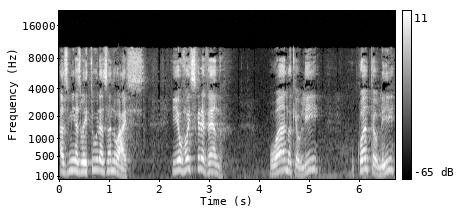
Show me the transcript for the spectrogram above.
as minhas leituras anuais. E eu vou escrevendo o ano que eu li, o quanto eu li,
